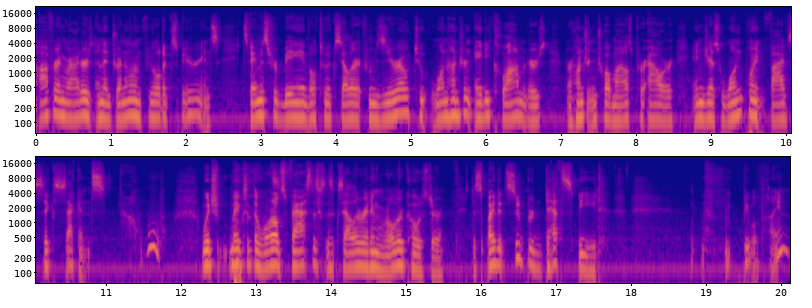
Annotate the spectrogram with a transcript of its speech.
offering riders an adrenaline fueled experience. It's famous for being able to accelerate from 0 to 180 kilometers or 112 miles per hour in just 1.56 seconds. Which makes it the world's fastest accelerating roller coaster, despite its super death speed people dying.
